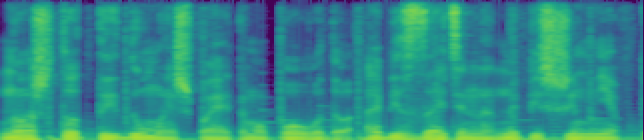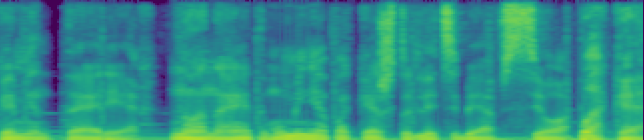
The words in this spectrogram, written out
Ну а что ты думаешь по этому поводу? Обязательно напиши мне в комментариях. Ну а на этом у меня пока что для тебя все. Пока!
